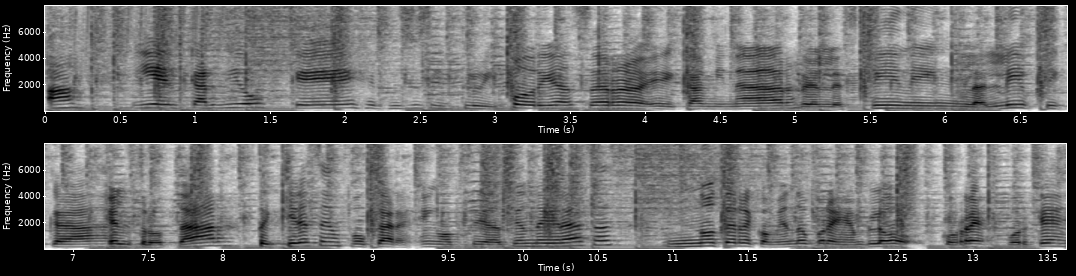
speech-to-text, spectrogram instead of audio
a. ¿Y el cardio qué ejercicios incluye? Podría ser eh, caminar, el spinning, la elíptica, el trotar. ¿Te quieres enfocar en oxidación de grasas? No te recomiendo, por ejemplo, correr. ¿Por qué?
